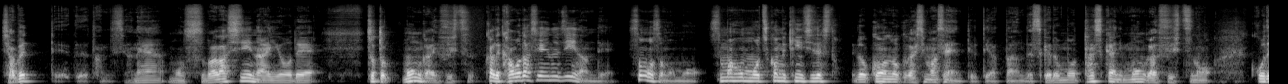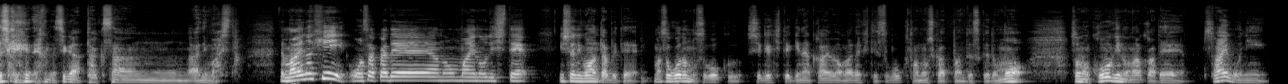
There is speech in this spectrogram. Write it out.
喋ってくれたんですよね。もう素晴らしい内容で、ちょっと門外不出。彼顔出し NG なんで、そもそももうスマホ持ち込み禁止ですと。録音録画しませんって言ってやったんですけども、確かに門外不出の、ここでしか言えない話がたくさんありました。で、前の日、大阪であの前乗りして、一緒にご飯食べて、まあ、そこでもすごく刺激的な会話ができてすごく楽しかったんですけども、その講義の中で最後に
